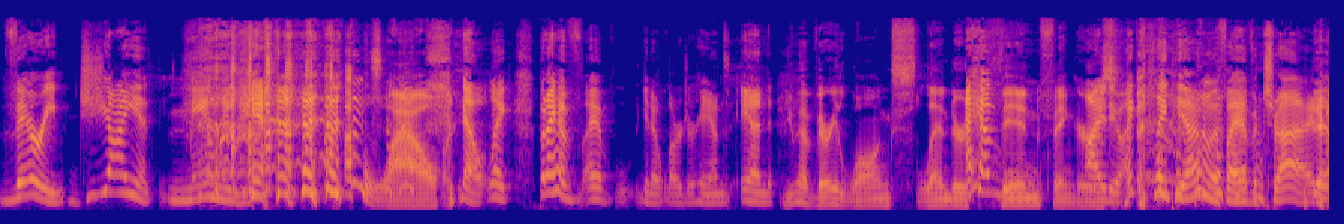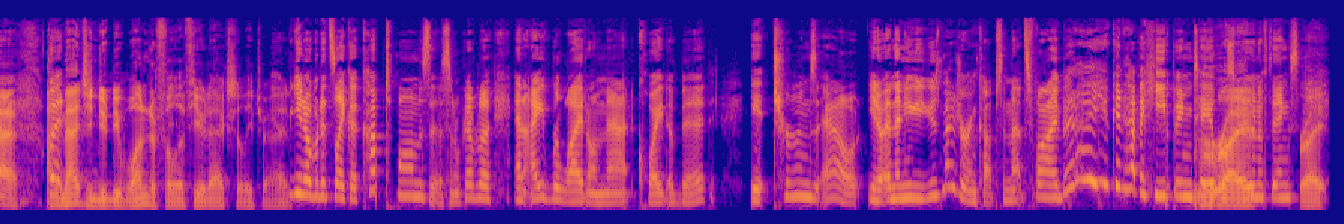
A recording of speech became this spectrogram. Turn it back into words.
very giant, manly hands. wow no, like, but I have, I have, you know, larger hands and You have very long, slender, I have- thin fingers. I do. I could play piano if I haven't tried. yeah, I imagine you'd be wonderful if you'd actually tried. you know, but it's like a cupped palm is this, and a cupped, and I relied on that quite a bit. It turns out, you know, and then you use measuring cups, and that's fine. But eh, you can have a heaping tablespoon Right. of things. Right.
